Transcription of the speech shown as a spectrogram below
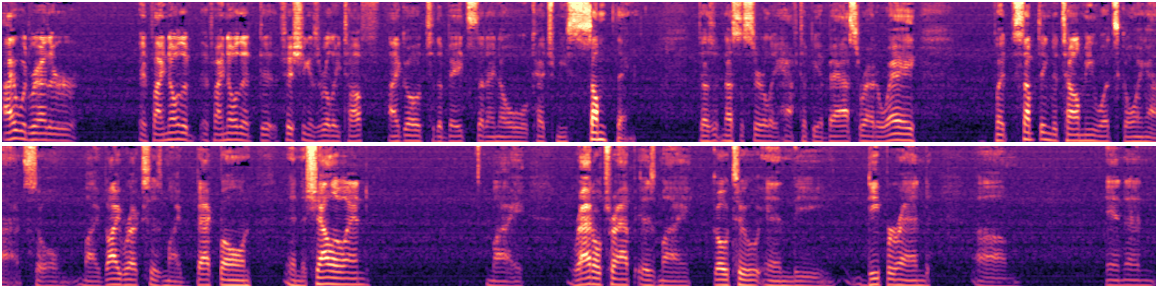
I would rather, if I know that if I know that the fishing is really tough, I go to the baits that I know will catch me something. Doesn't necessarily have to be a bass right away, but something to tell me what's going on. So my Vibrax is my backbone in the shallow end my rattle trap is my go-to in the deeper end, um, and then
